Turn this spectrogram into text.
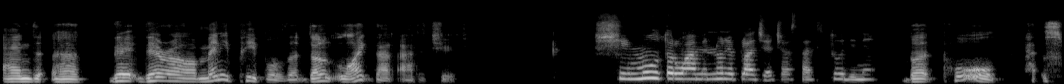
and uh, there, there are many people that don't like that attitude. Și multor oameni nu le place această atitudine. But Paul has,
